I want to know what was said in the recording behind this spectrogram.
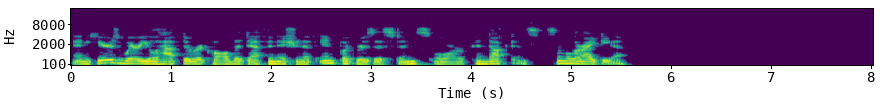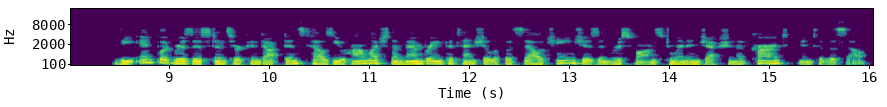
And here's where you'll have to recall the definition of input resistance or conductance. Similar idea. The input resistance or conductance tells you how much the membrane potential of a cell changes in response to an injection of current into the cell.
